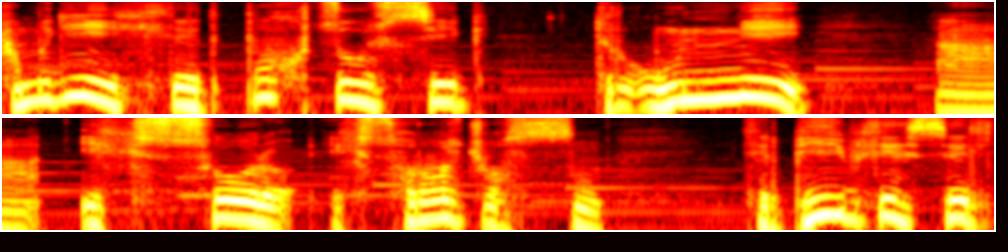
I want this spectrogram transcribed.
хамгийн эхлээд бүх зүйлсийг тэр үнний их сүр их сурвалж болсон тэр библиэсээ л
